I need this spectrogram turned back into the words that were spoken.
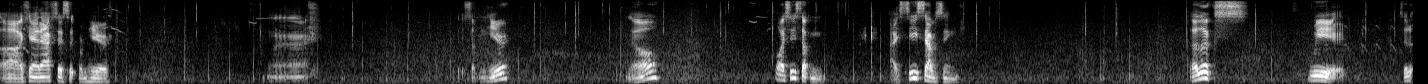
Ah, I can't access it from here. Ah. There's something here? No? Oh, I see something. I see something. That looks weird. Is it?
